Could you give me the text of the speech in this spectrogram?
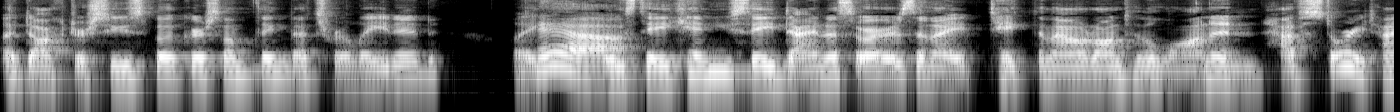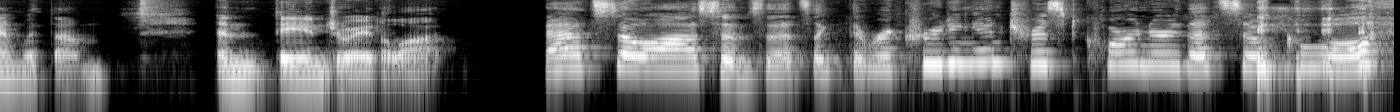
a Dr. Seuss book or something that's related. Like, oh, yeah. oh, say, can you say dinosaurs? And I take them out onto the lawn and have story time with them. And they enjoy it a lot. That's so awesome. So that's like the recruiting interest corner. That's so cool.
